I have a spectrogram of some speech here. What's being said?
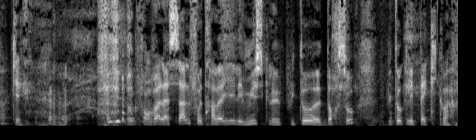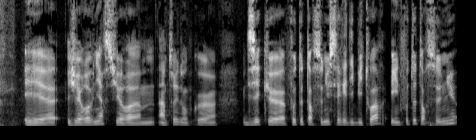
Ok. Donc quand on va à la salle, faut travailler les muscles plutôt euh, dorsaux plutôt que les pecs, quoi. Et euh, je vais revenir sur euh, un truc. Donc, euh, vous disiez que photo torse nu c'est rédhibitoire et une photo torse nu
